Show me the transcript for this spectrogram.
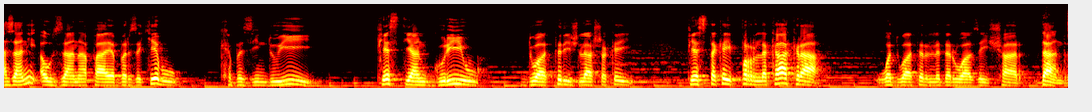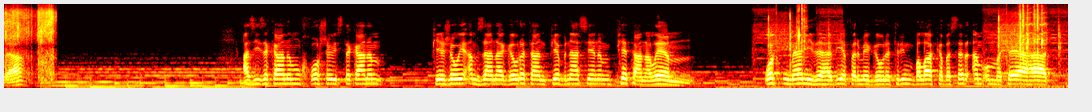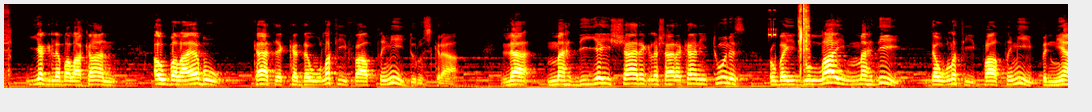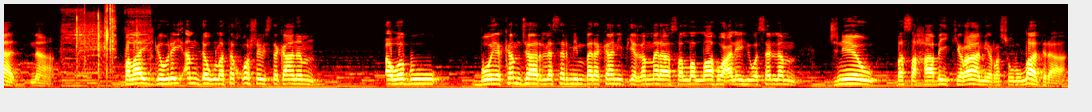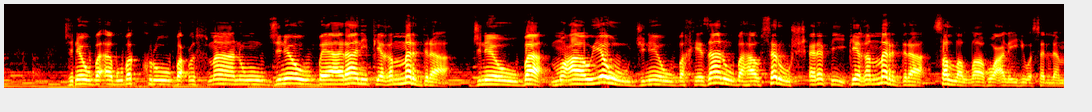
ئەزانی ئەو زانا پایە بەرزە کێ بوو کە بە زیندوویی پێستیان گوری و دواتریش لاشەکەی پێستەکەی پڕ لە کا کرا و دواتر لە دەروازەی شار دانرا؟ ئازیزەکانم خۆشەویستەکانم پێشەوەی ئەم زانا گەورەتان پێ بناسێنم پێتان ئەڵێم وەک ئیمامی ذەهەبیە فەرمێ گەورەترین بەڵا کە بەسەر ئەم ئومەتەیا هات یەک لە بەڵاکان ئەو بەڵایە بوو کاتێک کە دەوڵەتی فاتیمی دروستکرا لە مەهدییەی شارێک لە شارەکانی تونس عوبەیدوڵڵای مەهدی دەوڵەتی فاتیمی بنیات نا. بەڵای گەورەی ئەم دەوڵەتە خۆشەویستەکانم ئەوە بوو بۆ یەکەم جار لەسەر مینبەرەکانی پێغەمبەرا صلی اللە علیه وسلم جنێو بە صەحابەی کیرامی رسول اللە درا، جنێو بە ئەبوبەکر و بە عوسمان و جنێو بە یارانی پێغەمبەر درا، جنێو بە معاویە و جنێو بە خێزان و بە هاوسەر و شەرەفی پێغەمبەر درا، صلی اللە علیە وسلم.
